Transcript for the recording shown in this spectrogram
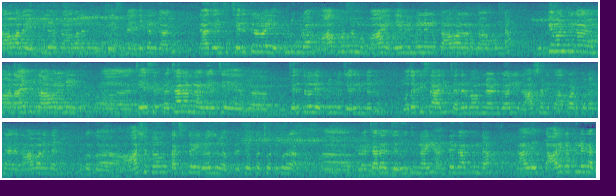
కావాలా ఎంపీలుగా కావాలని మేము చేసిన ఎన్నికలు కాదు. నాకు తెలిసి చరిత్రలో ఎప్పుడు కూడా మా కోసం మా మేము ఎమ్మెల్యేలు కావాలని కాకుండా ముఖ్యమంత్రిగా మా నాయకుడు రావాలని చేసే ప్రచారాలు నాకు తెలిసి చరిత్రలో ఎప్పుడు కూడా జరిగిండదు. మొదటిసారి చంద్రబాబు నాయుడు గారు ఈ రాష్ట్రాన్ని కాపాడుకోవడానికి ఆయన రావాలనే ఒక ఆశతో కసితో ఈరోజు ప్రతి ఒక్క చోట కూడా ప్రచారాలు జరుగుతున్నాయి. అంతేకాకుండా నాకు తెలిసి కార్యకర్తలే కాదు.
